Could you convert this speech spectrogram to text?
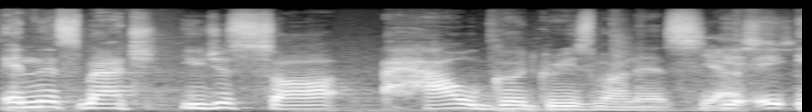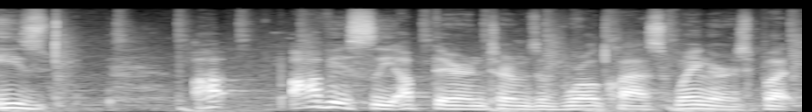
in this match, you just saw how good Griezmann is. Yes. He- he's uh, obviously up there in terms of world-class wingers, but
